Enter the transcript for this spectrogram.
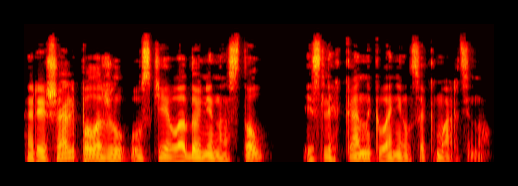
Решаль положил узкие ладони на стол и слегка наклонился к Мартину.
